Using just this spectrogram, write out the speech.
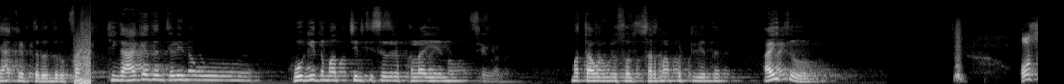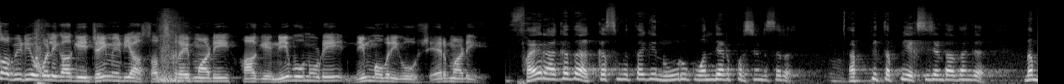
ಯಾಕೆ ಇಡ್ತಾರೆ ಅಂದರು ಫಸ್ಟ್ ಹಿಂಗೆ ಆಗ್ಯದಂತೇಳಿ ನಾವು ಹೋಗಿದ್ದು ಮತ್ತು ಚಿಂತಿಸಿದ್ರೆ ಫಲ ಏನು? ಸಿಗೋದಿಲ್ಲ ಮತ್ತು ಅವಾಗ ನೀವು ಸ್ವಲ್ಪ ಶ್ರಮ ಪಟ್ಟಿರಿ ಅಂತ ಆಯಿತು. ಹೊಸ ವಿಡಿಯೋಗಳಿಗಾಗಿ ಜೈ ಮೀಡಿಯಾ ಸಬ್ಸ್ಕ್ರೈಬ್ ಮಾಡಿ ಹಾಗೆ ನೀವು ನೋಡಿ ನಿಮ್ಮವರಿಗೂ ಶೇರ್ ಮಾಡಿ. ಫೈರ್ ಆಗದ ಅಕಸ್ಮಾತಾಗಿ ನೂರಕ್ಕೆ ಒಂದೆರಡು ಪರ್ಸೆಂಟ್ ಸರ್ ಅಪ್ಪಿ ತಪ್ಪಿ ಆಕ್ಸಿಡೆಂಟ್ ಆದಂಗೆ ನಮ್ಮ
